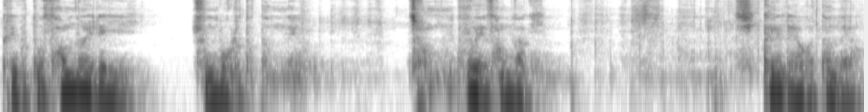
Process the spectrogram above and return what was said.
그리고 또 섬노이레이 중복으로 또 떴네요. 천구의 성각인 시클 레어가 떴네요.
